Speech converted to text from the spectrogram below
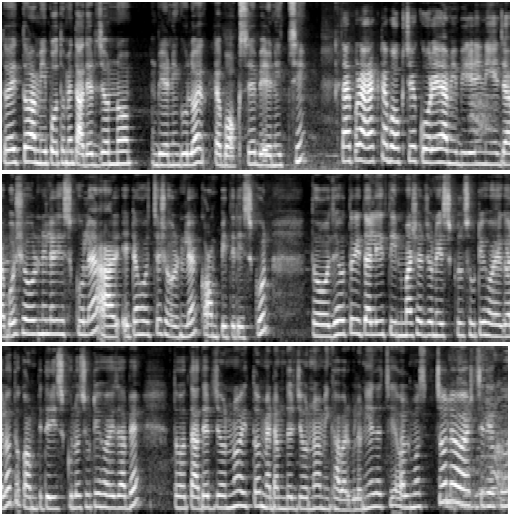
তো এই তো আমি প্রথমে তাদের জন্য বিরিয়ানিগুলো একটা বক্সে বেড়ে নিচ্ছি। তারপর আরেকটা বক্সে করে আমি বিরিয়ানি নিয়ে যাব সৌরনীলের স্কুলে আর এটা হচ্ছে সৌরনীলের কম্পিতির স্কুল তো যেহেতু ইতালি তিন মাসের জন্য স্কুল ছুটি হয়ে গেল, তো কম্পিতির স্কুলও ছুটি হয়ে যাবে। তো তাদের জন্য, এই তো ম্যাডামদের জন্য আমি খাবারগুলো নিয়ে যাচ্ছি। অলমোস্ট চলেও আসছি, দেখুন।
